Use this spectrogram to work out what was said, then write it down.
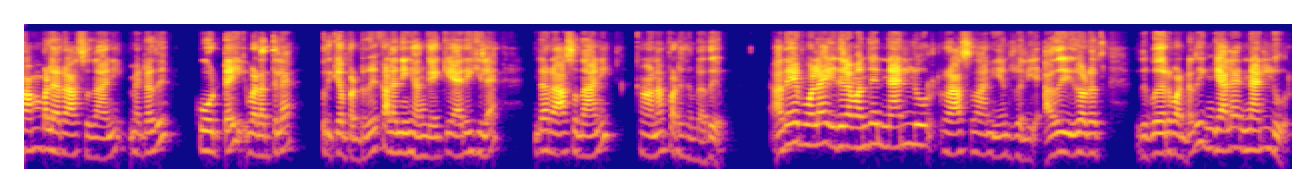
கம்பள ராசதானி மற்றது கோட்டை இவ்விடத்தில் குறிக்கப்பட்டது. கழனி கங்கைக்கு அருகில இந்த ராசதானி காணப்படுகின்றது. அதே போல் இதில் வந்து நல்லூர் ராசதானின்னு சொல்லி அது இதோட இது வேறுபட்டது. இங்கால நல்லூர்.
